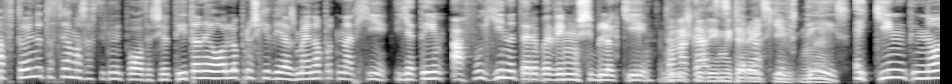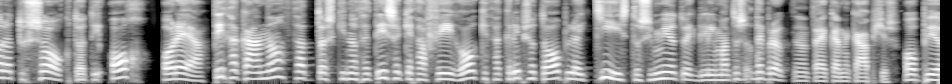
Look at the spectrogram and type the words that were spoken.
αυτό είναι το θέμα σε αυτή την υπόθεση. Ότι ήταν όλο προσχεδιασμένο από την αρχή. Γιατί αφού γίνεται ρε παιδί μου η συμπλοκή, το να Βρίσκεται η κάτσεις και μητέρα να εκεί, ναι. σκεφτείς εκείνη την ώρα του σοκ, το ότι, όχ, Ωραία. Τι θα κάνω, θα το σκηνοθετήσω και θα φύγω και θα κρύψω το όπλο εκεί, στο σημείο του εγκλήματος. Δεν πρόκειται να το έκανε κάποιος. Ο οποίο.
